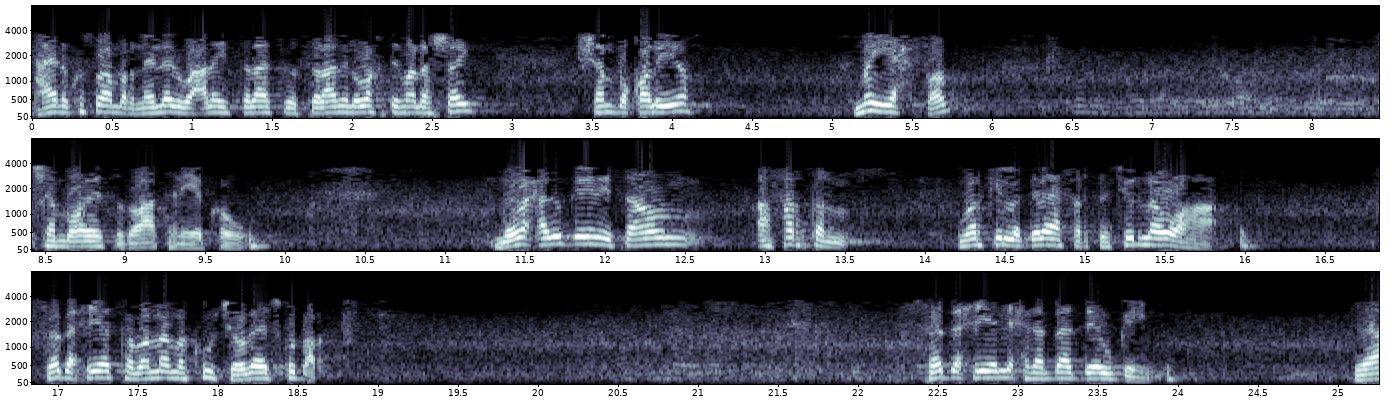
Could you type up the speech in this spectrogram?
Maxaynu ku soo marnay nebigu calayhi salaatu wasalaam inuu wakti ma dhashay? Shan boqol iyo man yaxfad shan boqol iyo toddobaatan iyo kow de waxaad ugeynaysaa un afartan markii la dilay afartan jirna uu ahaa saddex iyo tobanna makuu jooga isku dar saddex iyo lixdan baad dee ugeyn ya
